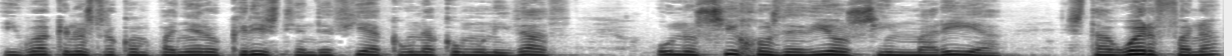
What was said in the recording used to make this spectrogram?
Igual que nuestro compañero Cristian decía que una comunidad, unos hijos de Dios sin María, está huérfana,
